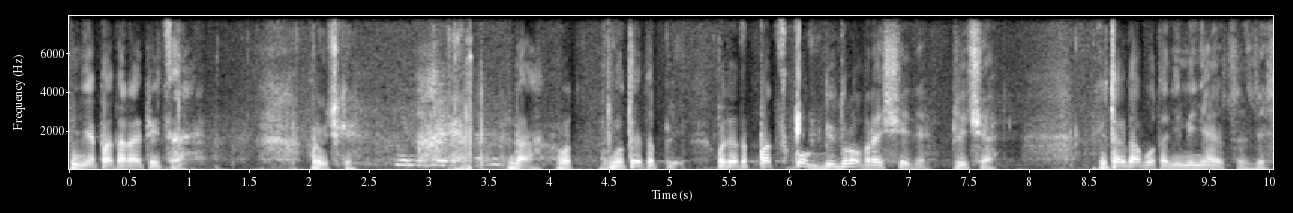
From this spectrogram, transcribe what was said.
Не поторопиться. Ручки. Не. Да, вот, вот, это, вот это подскок бедро вращения плеча. И тогда вот они меняются здесь.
